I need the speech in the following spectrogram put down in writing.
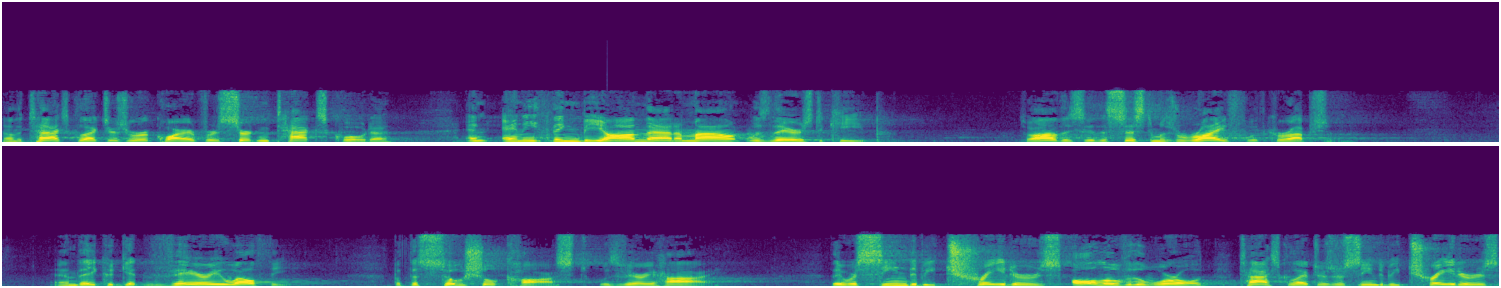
Now, the tax collectors were required for a certain tax quota, and anything beyond that amount was theirs to keep. So, obviously, the system was rife with corruption. And they could get very wealthy, but the social cost was very high. They were seen to be traitors all over the world. Tax collectors are seen to be traitors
